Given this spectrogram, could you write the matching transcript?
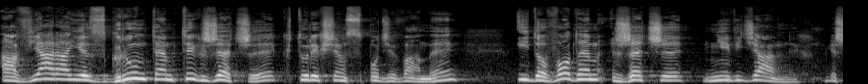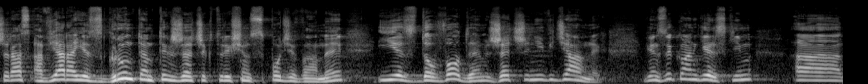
A wiara jest gruntem tych rzeczy, których się spodziewamy i dowodem rzeczy niewidzialnych. Jeszcze raz, a wiara jest gruntem tych rzeczy, których się spodziewamy i jest dowodem rzeczy niewidzialnych. W języku angielskim a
